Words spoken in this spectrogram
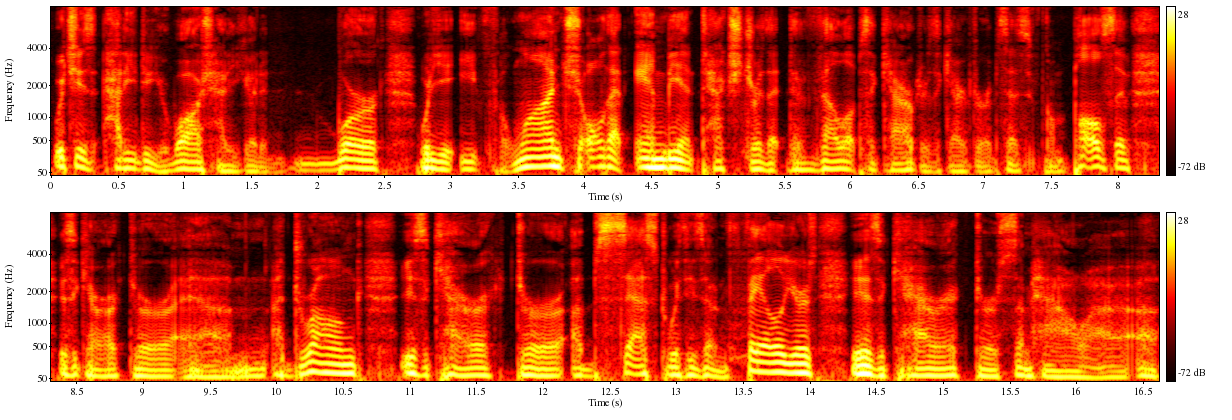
which is how do you do your wash? How do you go to work? What do you eat for lunch? All that ambient texture that develops a character. Is a character obsessive compulsive? Is a character um, a drunk? Is a character obsessed with his own failures? Is a character somehow a,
